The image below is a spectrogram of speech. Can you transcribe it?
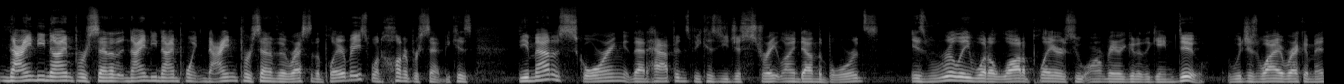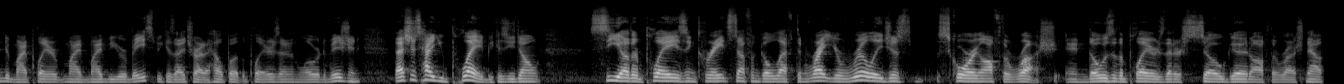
99% of the 99.9% of the rest of the player base, 100% because the amount of scoring that happens because you just straight line down the boards is really what a lot of players who aren't very good at the game do which is why I recommended my player my, my viewer base because I try to help out the players that are in the lower division. That's just how you play because you don't see other plays and create stuff and go left and right. You're really just scoring off the rush. And those are the players that are so good off the rush. Now,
